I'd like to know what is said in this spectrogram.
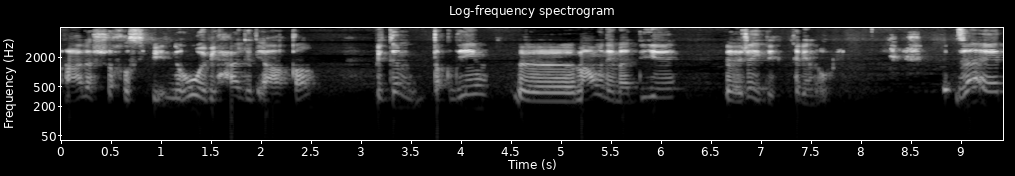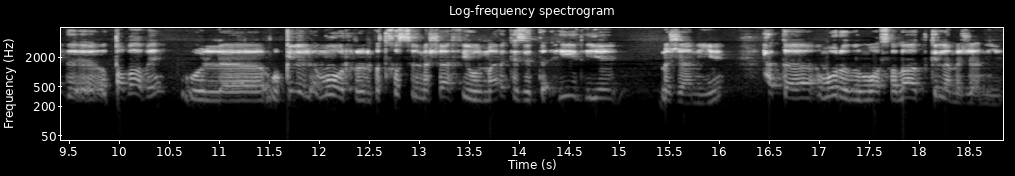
على الشخص بأنه هو بحالة إعاقة بيتم تقديم آه، معونة جيدة خلينا نقول. زائد الطبابة وكل الأمور اللي بتخص المشافي والمراكز التأهيل هي مجانية حتى أمور المواصلات كلها مجانية.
